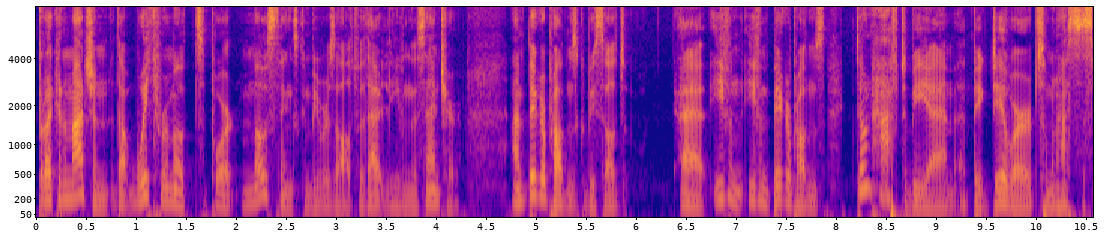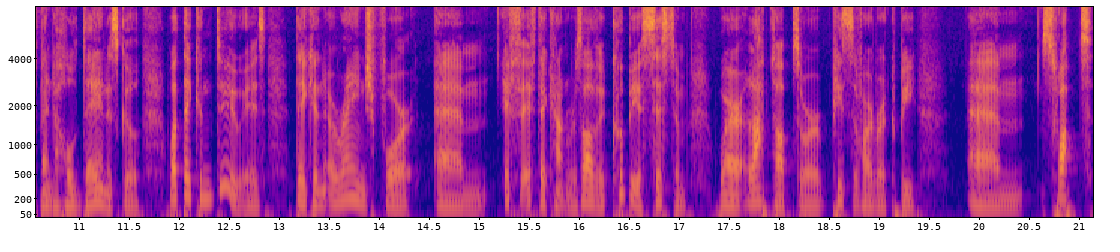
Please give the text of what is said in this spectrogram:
but I can imagine that with remote support, most things can be resolved without leaving the centre. And bigger problems could be solved. Uh, even even bigger problems don't have to be um, a big deal where someone has to spend a whole day in a school. What they can do is they can arrange for um, if if they can't resolve it, could be a system where laptops or pieces of hardware could be um, swapped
